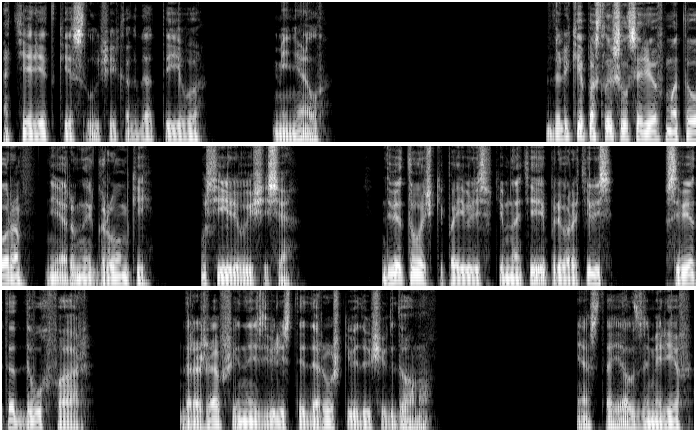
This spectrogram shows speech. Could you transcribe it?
а те редкие случаи, когда ты его менял. Вдалеке послышался рев мотора, нервный, громкий, усиливающийся. Две точки появились в темноте и превратились в свет от двух фар, дрожавшие на извилистой дорожке, ведущей к дому. Я стоял, замерев,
